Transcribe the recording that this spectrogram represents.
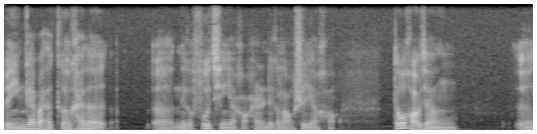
本应该把他隔开的，呃，那个父亲也好，还是那个老师也好，都好像呃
